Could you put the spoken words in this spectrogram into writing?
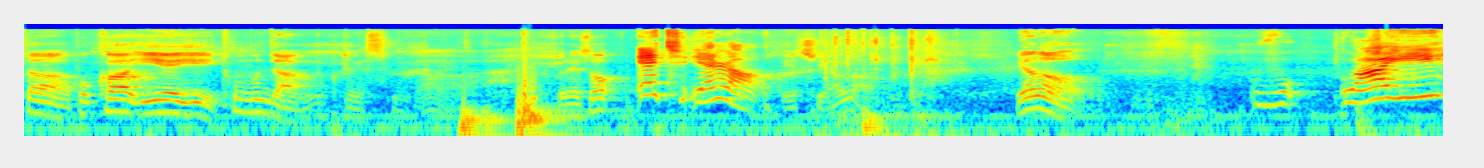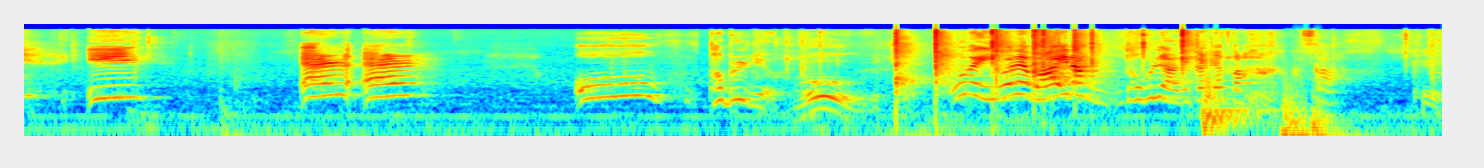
자, 복화 2의 2 통문장 하겠습니다. 그래서 It's yellow. it's yellow. yellow. Y E L L O W. 오, 그렇죠. 오늘 이번에 Y랑 W 안 헷갈렸다. 아까. 오케이.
